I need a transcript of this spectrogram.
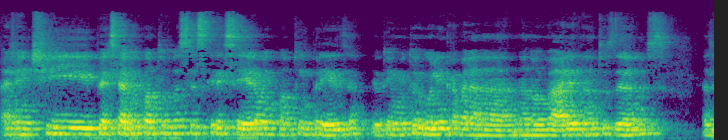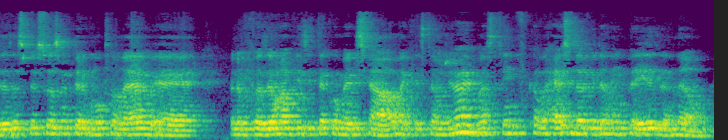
A gente percebe o quanto vocês cresceram enquanto empresa. Eu tenho muito orgulho em trabalhar na, na Novária há tantos anos. Às vezes as pessoas me perguntam, né, é, quando eu vou fazer uma visita comercial, na questão de, ah, mas tem que ficar o resto da vida na empresa. Não,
